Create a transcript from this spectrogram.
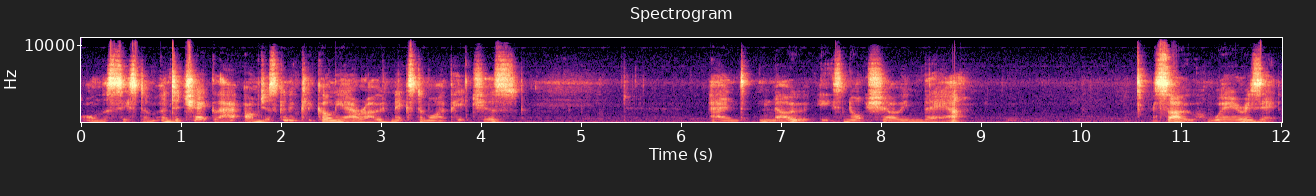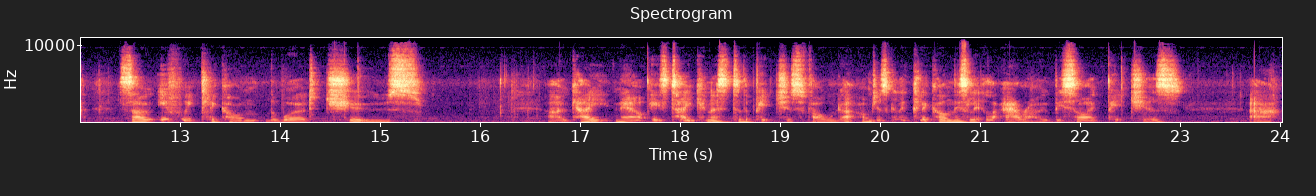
on the system. And to check that, I'm just going to click on the arrow next to my pictures. And no, it's not showing there. So, where is it? So, if we click on the word choose, okay, now it's taken us to the pictures folder. I'm just going to click on this little arrow beside pictures Ah,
